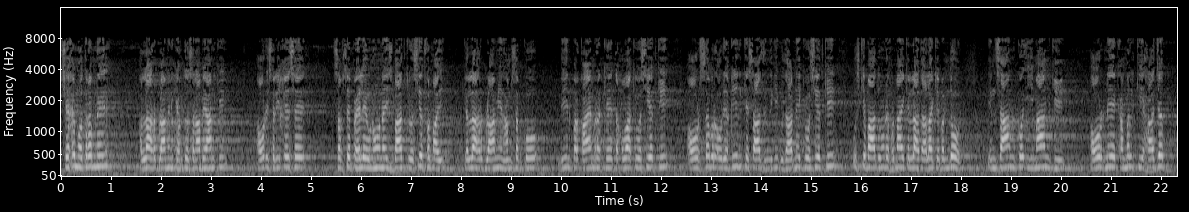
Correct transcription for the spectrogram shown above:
شیخ محترم نے اللہ رب العالمین کی حمد و ثنا بیان کی اور اس طریقے سے سب سے پہلے انہوں نے اس بات کی وصیت فرمائی کہ اللہ رب العالمین ہم سب کو دین پر قائم رکھے تقوا کی وصیت کی اور صبر اور یقین کے ساتھ زندگی گزارنے کی وصیت کی۔ اس کے بعد انہوں نے فرمایا کہ اللہ تعالیٰ کے بندوں انسان کو ایمان کی اور نیک عمل کی حاجت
